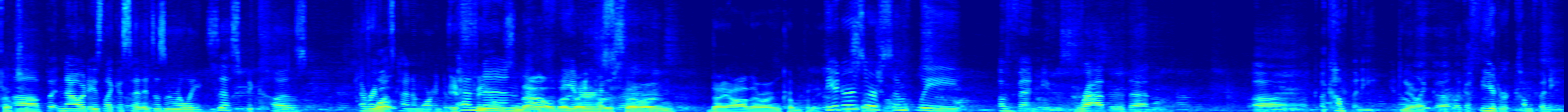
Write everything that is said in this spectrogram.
Gotcha. Uh, but nowadays, like I said, it doesn't really exist because everyone's kind of more independent. It feels now that they host their own. They are their own company. Theaters are simply a venue rather than uh, a company. You know, Yeah. like a like a theater company.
